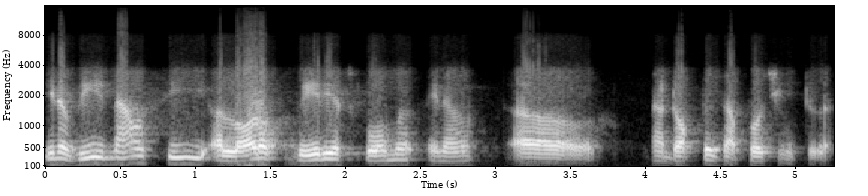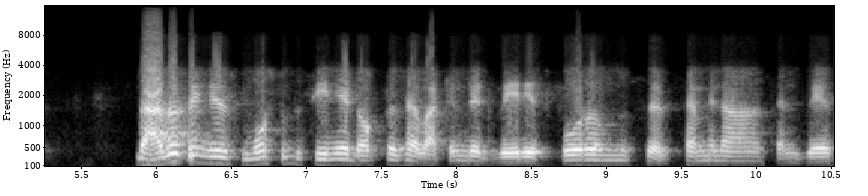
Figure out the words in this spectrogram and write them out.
you know, we now see a lot of various former, you know, uh, doctors approaching to that. The other thing is most of the senior doctors have attended various forums, and seminars, and we have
